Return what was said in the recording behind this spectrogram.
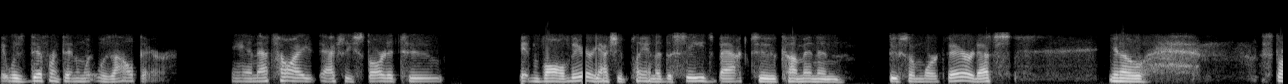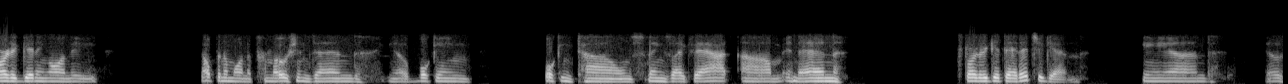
It was different than what was out there. And that's how I actually started to get involved there. He actually planted the seeds back to come in and do some work there. That's, you know, started getting on the, helping them on the promotions end, you know, booking, booking towns, things like that. Um, and then started to get that itch again. And you know,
